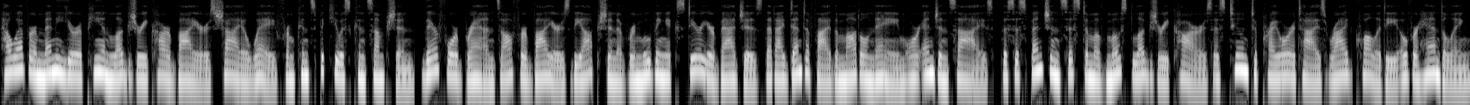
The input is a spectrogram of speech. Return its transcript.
however, many European luxury car buyers shy away from conspicuous consumption, therefore, brands offer buyers the option of removing exterior badges that identify the model name or engine size. The suspension system of most luxury cars is tuned to prioritize ride quality over handling,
